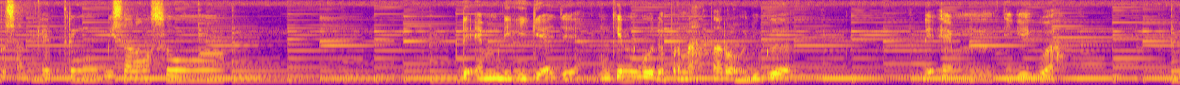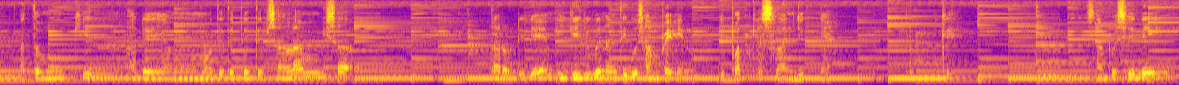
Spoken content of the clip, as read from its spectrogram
pesan catering bisa langsung DM di IG aja ya. Mungkin gue udah pernah taruh juga DM IG gue atau mungkin ada yang mau titip-titip salam bisa taruh di DM IG juga nanti gue sampein di podcast selanjutnya. Oke. Sampai sini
